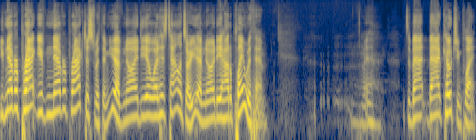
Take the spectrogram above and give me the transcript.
You've never pra- you've never practiced with him. You have no idea what his talents are. You have no idea how to play with him. Eh, it's a bad bad coaching play.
